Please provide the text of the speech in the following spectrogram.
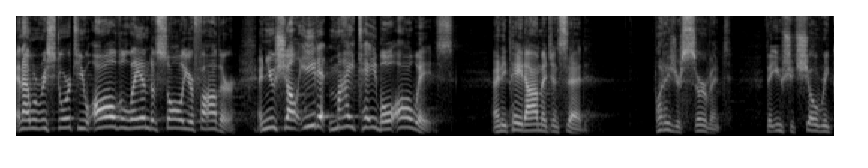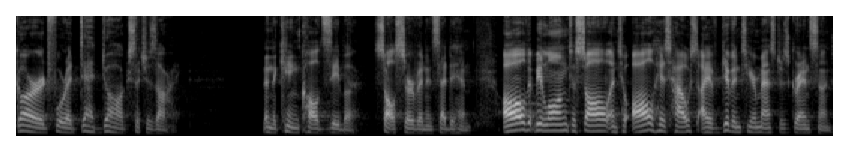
and I will restore to you all the land of Saul your father, and you shall eat at my table always. And he paid homage and said, What is your servant? that you should show regard for a dead dog such as I. Then the king called Ziba, Saul's servant, and said to him, All that belonged to Saul and to all his house I have given to your master's grandson.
